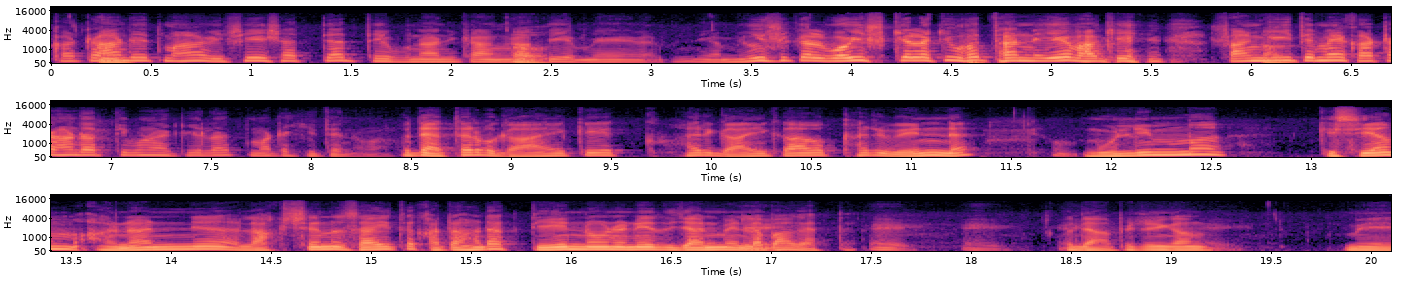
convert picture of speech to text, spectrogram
කටහඬෙත් මහා විශේෂත්වයක් තිබුණා නිකන්. අපි මේ මියුසිකල් වොයිස් කියලා කිව්වොත් අන්න ඒ වගේ සංගීතමය කටහඬක් තිබුණා කියලාත් මට හිතෙනවා. ඔද ඇතරම ගායකයෙක් හරි ගායිකාවක් හරි වෙන්න මුලින්ම කිසියම් අනන්‍ය ලක්ෂණ සහිත කටහඬක් තියෙන්න ඕන නේද ජන්මයෙන් ලබා ගත්ත. ඒ ඒ අපිට නිකන් මේ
